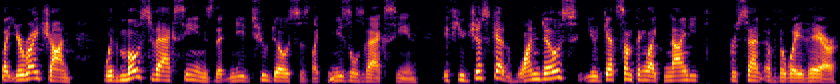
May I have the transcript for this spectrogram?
But you're right, John. With most vaccines that need two doses, like the measles vaccine, if you just get one dose, you get something like ninety percent of the way there.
